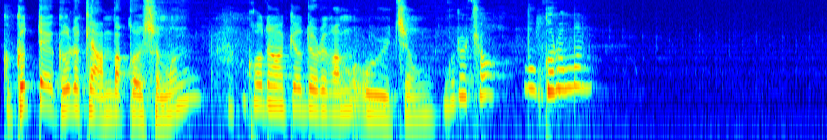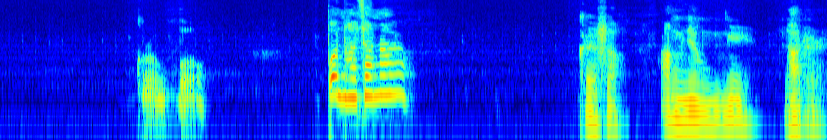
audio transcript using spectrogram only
그, 그때 그렇게 안 바꿨으면 고등학교 들어가면 우울증. 그렇죠? 뭐 그러면 그럼 뭐 뻔하잖아요. 그래서 악령이 나를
